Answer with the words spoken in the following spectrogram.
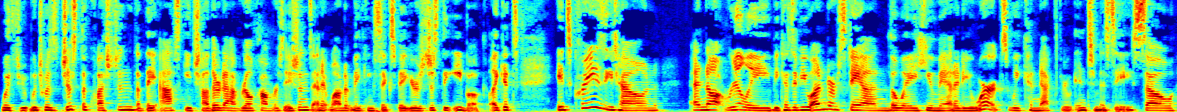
which, which was just the questions that they ask each other to have real conversations. And it wound up making six figures, just the ebook. Like it's, it's crazy town and not really because if you understand the way humanity works, we connect through intimacy. So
